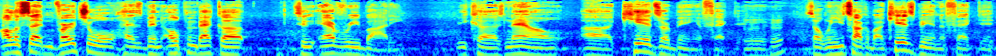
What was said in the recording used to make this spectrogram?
all of a sudden virtual has been opened back up to everybody because now uh, kids are being affected. Mm-hmm. So when you talk about kids being affected,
